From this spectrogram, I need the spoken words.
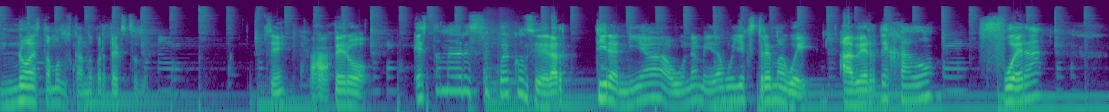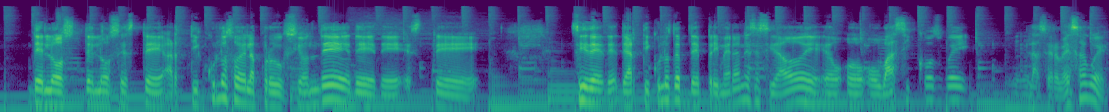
No estamos buscando pretextos, güey. ¿Sí? Ajá. Pero esta madre se puede considerar tiranía o una medida muy extrema, güey. Haber dejado fuera de los, de los este, artículos o de la producción de, de, este, Sí, de, de, de artículos de, de, primera necesidad o, de, o, o básicos, güey. La cerveza, güey.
